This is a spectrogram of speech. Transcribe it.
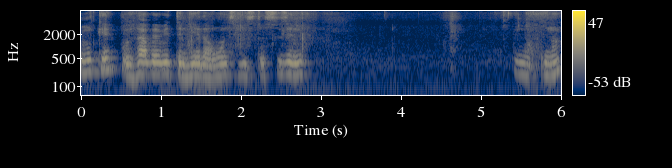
Okay we have everything here that I want to use to season it. Now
